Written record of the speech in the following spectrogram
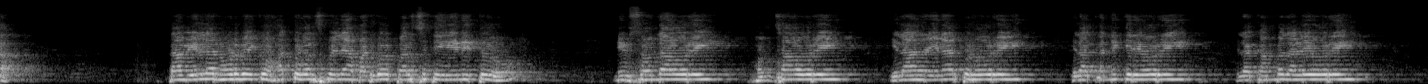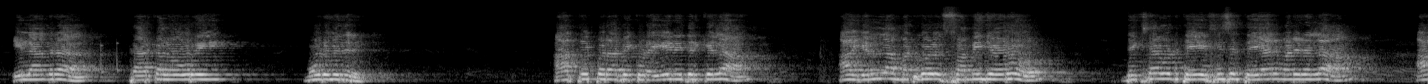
ಇಲ್ಲ. ತಾವೆಲ್ಲ ನೋಡಬೇಕು, ಹತ್ತು ವರ್ಷ ಮೇಲೆ ಆ ಮಠಗಳ ಪರಿಸ್ಥಿತಿ ಏನಿತ್ತು? ನೀವು ಸೊಂದ ಅವ್ರಿ ಹಂಸ ಅವ್ರಿ ಇಲ್ಲ ಅಂದ್ರೆ ಏನಾರ್ಪುರ ಹೋಗ್ರಿ ಇಲ್ಲ ಕನ್ನಿಕೆರೆ ಹೋಗ್ರಿ ಇಲ್ಲ ಕಂಬದಳ್ಳಿ ಹೋಗ್ರಿ ಇಲ್ಲ ಅಂದ್ರ ಕಾರ್ಕಳ ಹೋಗ್ರಿ ಮೂಡುಬಿದ್ರಿ ಆತಿಪುರ ಬಿ ಕೂಡ ಏನಿದ್ರಕ್ಕೆಲ್ಲ ಆ ಎಲ್ಲ ಮಠಗಳು ಸ್ವಾಮೀಜಿಯವರು ದೀಕ್ಷಾ ಕೊಟ್ಟು ತಯಾರಿ ತಯಾರು ಮಾಡಿರಲ್ಲ. ಆ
